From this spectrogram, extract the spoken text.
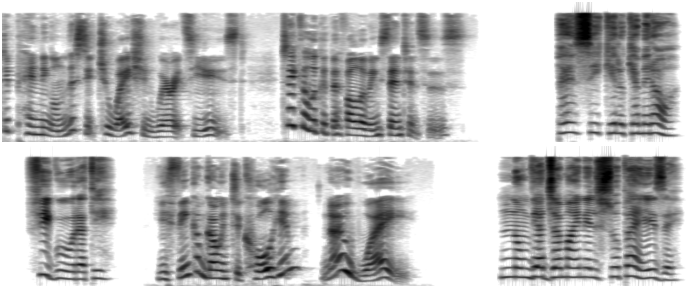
depending on the situation where it's used. Take a look at the following sentences. Pensi che lo chiamerò? Figurati. You think I'm going to call him? No way. Non viaggia mai nel suo paese.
